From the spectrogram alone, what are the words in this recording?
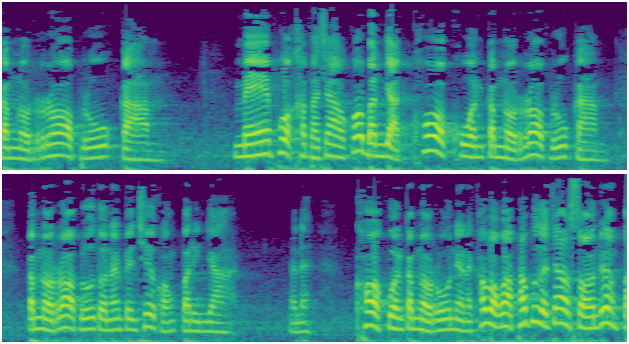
กำหนดรอบรู้กาม แม้พวกข้าพเจ้าก็บัญญัติข้อควรกำหนดรอบรู้กามกำหนดรอบรู้ตัวนั้นเป็นชื่อของปริญญานะข้อควรกำหนดรู้เนี่ยนะเขาบอกว่าพระพุทธเจ้าสอนเรื่องป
